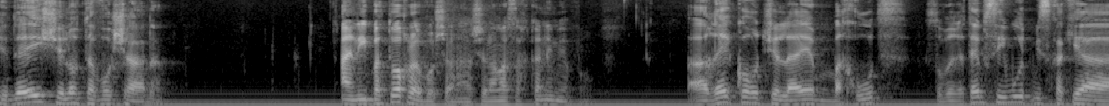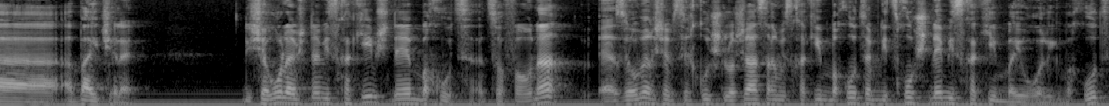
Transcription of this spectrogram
כדי שלא תבוא שאנן. אני בטוח לא אבוא שנה, השאלה מה השחקנים יבואו. הרקורד שלהם בחוץ, זאת אומרת, הם סיימו את משחקי הבית שלהם. נשארו להם שני משחקים, שניהם בחוץ עד סוף העונה. זה אומר שהם שיחקו 13 משחקים בחוץ, הם ניצחו שני משחקים ביורוליג בחוץ.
